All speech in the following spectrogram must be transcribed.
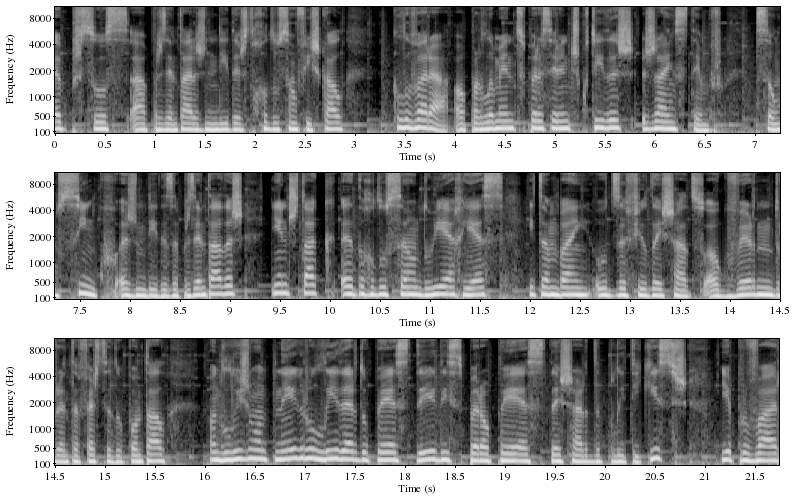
apressou-se a apresentar as medidas de redução fiscal que levará ao Parlamento para serem discutidas já em setembro. São cinco as medidas apresentadas e em destaque a de redução do IRS e também o desafio deixado ao governo durante a festa do Pontal, onde Luís Montenegro, líder do PSD, disse para o PS deixar de politiquices e aprovar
